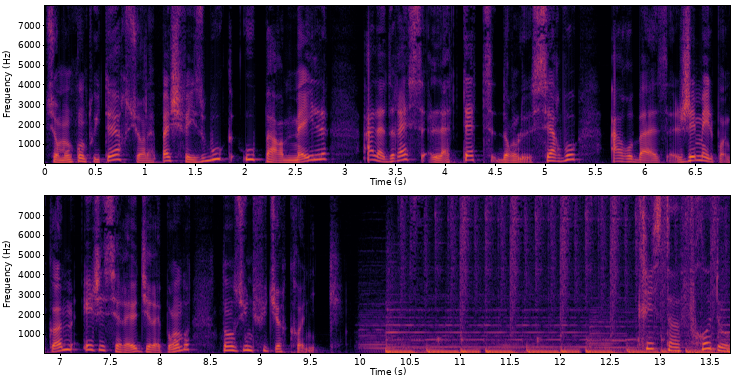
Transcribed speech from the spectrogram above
sur mon compte Twitter, sur la page Facebook ou par mail à l'adresse la tête dans le cerveau gmail.com et j'essaierai d'y répondre dans une future chronique. Christophe Rodeau.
